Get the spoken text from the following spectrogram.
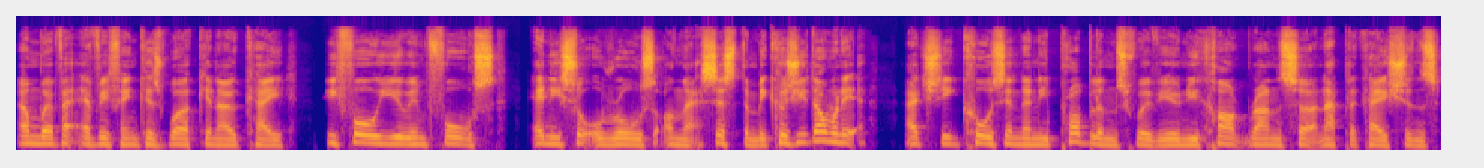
and whether everything is working okay before you enforce any sort of rules on that system because you don't want it actually causing any problems with you and you can't run certain applications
